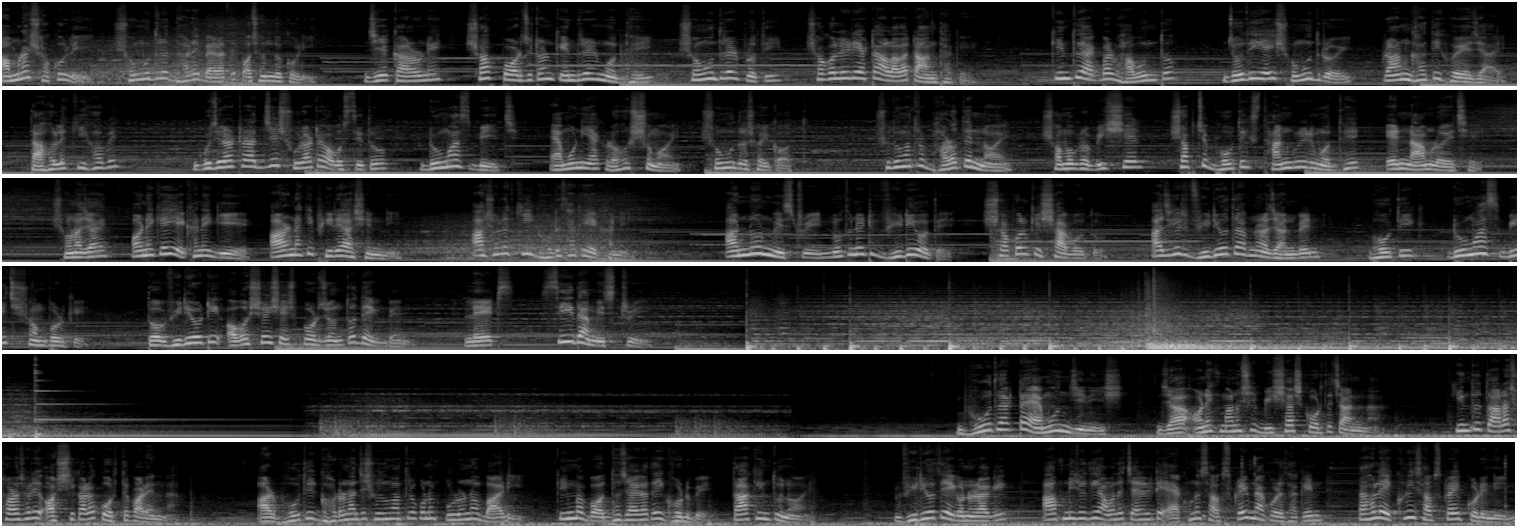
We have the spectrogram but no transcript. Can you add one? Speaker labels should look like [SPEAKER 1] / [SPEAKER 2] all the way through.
[SPEAKER 1] আমরা সকলেই সমুদ্রের ধারে বেড়াতে পছন্দ করি। যে কারণে সব পর্যটন কেন্দ্রের মধ্যেই সমুদ্রের প্রতি সকলেরই একটা আলাদা টান থাকে। কিন্তু একবার ভাবুন তো, যদি এই সমুদ্রই প্রাণঘাতী হয়ে যায়, তাহলে কি হবে? গুজরাট রাজ্যে সুরাটে অবস্থিত ডুমাস বিচ এমনই এক রহস্যময় সমুদ্র সৈকত। শুধুমাত্র ভারতের নয়, সমগ্র বিশ্বের সবচেয়ে ভৌতিক স্থানগুলির মধ্যে এর নাম রয়েছে। শোনা যায়, অনেকেই এখানে গিয়ে আর নাকি ফিরে আসেননি। আসলে কি ঘটে থাকে এখানে? আননোন মিস্ট্রি নতুন একটি ভিডিওতে সকলকে স্বাগত। আজকের ভিডিওতে আপনারা জানবেন ভৌতিক ডুমাস বিচ সম্পর্কে। তো ভিডিওটি অবশ্যই শেষ পর্যন্ত দেখবেন। লেটস সি দ্য মিস্ট্রি ভূত একটা এমন জিনিস যা অনেক মানুষই বিশ্বাস করতে চান না, কিন্তু তারা সরাসরি অস্বীকারও করতে পারেন না। আর ভৌতিক ঘটনা যে শুধুমাত্র কোনো পুরনো বাড়ি কিংবা বদ্ধ জায়গাতেই ঘটবে, তা কিন্তু নয়। ভিডিওতে এগোনোর আগে আপনি যদি আমাদের চ্যানেলটি এখনও সাবস্ক্রাইব না করে থাকেন, তাহলে এক্ষুনি সাবস্ক্রাইব করে নিন।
